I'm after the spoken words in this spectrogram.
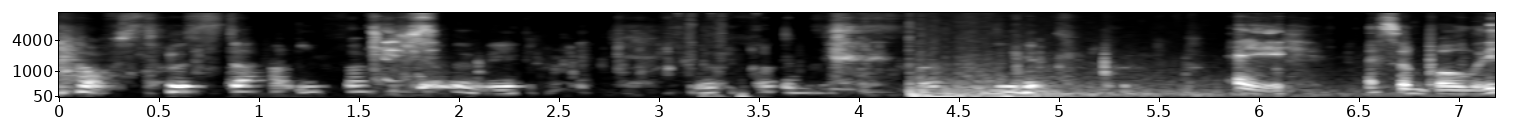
Ow, so stop. You fucking killing me. You fucking dick. hey, that's a bully.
